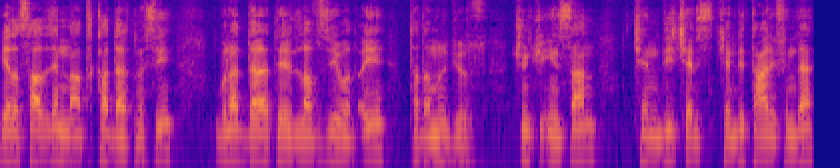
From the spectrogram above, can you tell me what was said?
ya da sadece natıka delalet etmesi. Buna delalet lafzi ved'i tadammuni diyoruz. Çünkü insan kendi içeris kendi tarifinde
